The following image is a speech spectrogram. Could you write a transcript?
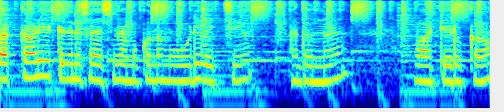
തക്കാളി ഇട്ടതിന് ശേഷം നമുക്കൊന്ന് മൂടി വെച്ച് അതൊന്ന് വാട്ടിയെടുക്കാം.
